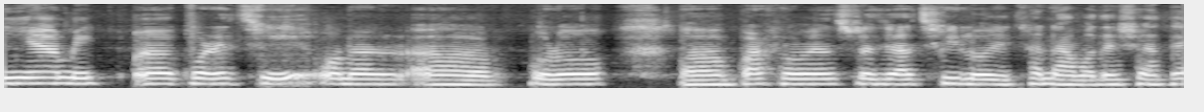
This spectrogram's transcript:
নিয়ে আমি করেছি। ওনার পুরো পারফরমেন্সটা যা ছিল এখানে আমাদের সাথে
